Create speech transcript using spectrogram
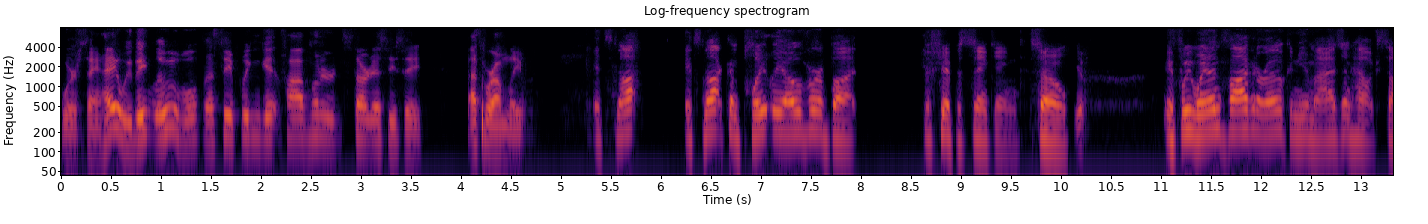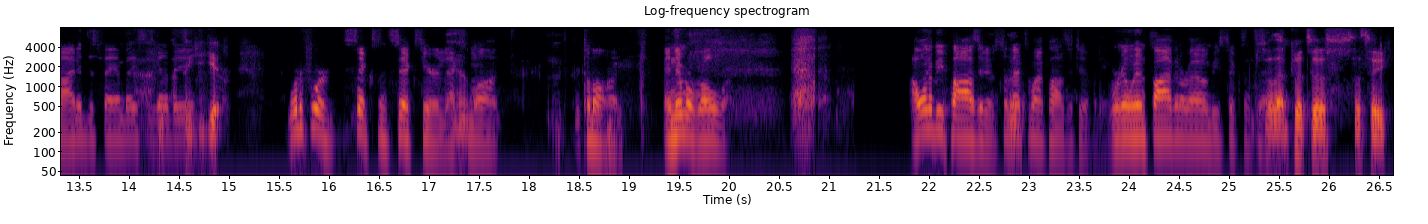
we're saying, hey, we beat Louisville. Let's see if we can get 500 to start SEC. That's where I'm leaving. It's not it's not completely over, but the ship is sinking. So Yep. if we win five in a row, can you imagine how excited this fan base is going to I be? think you get What if we're six and six here next Yeah. month? Come on, and then we're rolling. I want to be positive, so that's my positivity. We're going to win five in a row and be six and six. so that puts us. Let's see.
